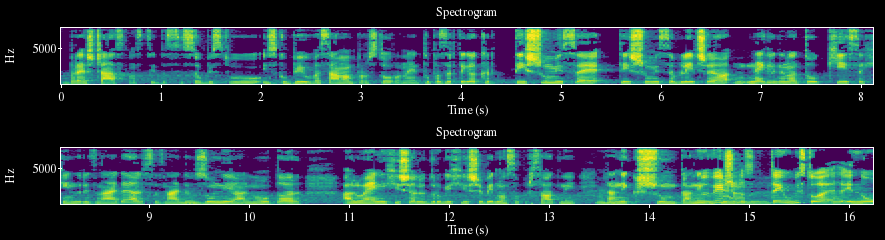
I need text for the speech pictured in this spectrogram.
brezčasnosti, da si se v bistvu izgubil v samem prostoru. Ne? To pa zaradi tega, ker te šumi, se, te šumi se vlečejo, ne glede na to, kje se Henry znajde, ali se znajde v zuniji, ali notor, ali v eni hiši, ali v drugi hiši, vedno so prisotni ta mhm. nek šum, ta nek no, šum. Da je v bistvu eno,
